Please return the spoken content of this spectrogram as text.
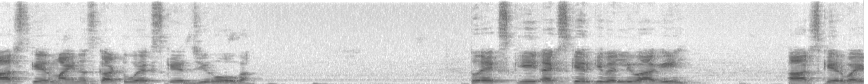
आर स्केयर माइनस का टू एक्स स्केयर ज़ीरो होगा। तो एक्स की एक्स स्केयर की वैल्यू आ गई r square by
